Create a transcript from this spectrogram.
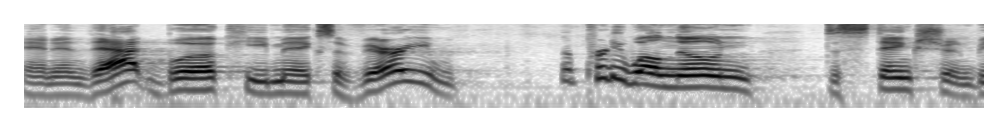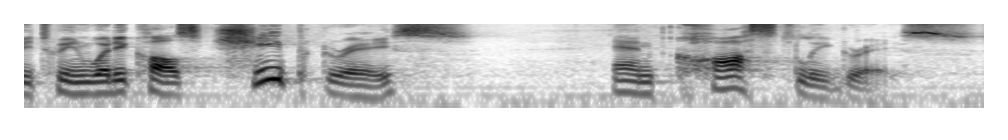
And in that book, he makes a very, a pretty well known distinction between what he calls cheap grace and costly grace.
